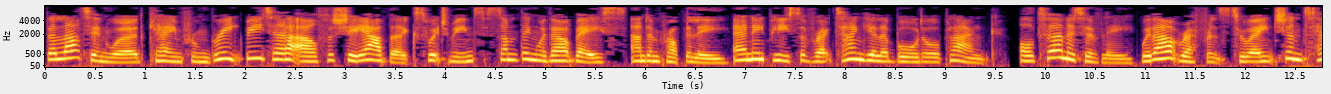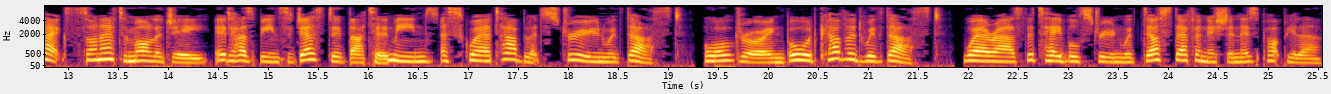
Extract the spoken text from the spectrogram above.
The Latin word came from Greek beta alpha chi abax which means something without base, and improperly, any piece of rectangular board or plank. Alternatively, without reference to ancient texts on etymology, it has been suggested that it means a square tablet strewn with dust, or drawing board covered with dust. Whereas the table strewn with dust definition is popular,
